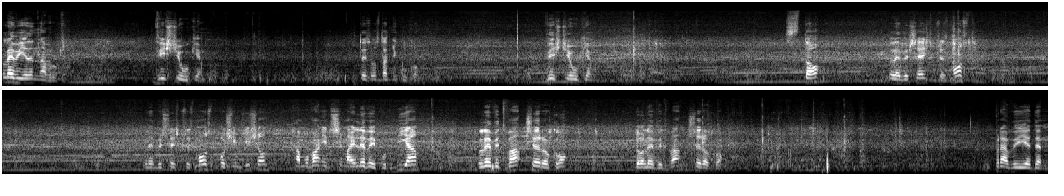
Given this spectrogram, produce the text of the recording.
lewy, jeden nawrót. 200 łukiem. To jest ostatnie kółko. 200 łukiem. 100. Lewy 6 przez most. Lewy 6 przez most. 80. Hamowanie trzymaj lewej podbija. Lewy 2 szeroko do lewy 2, szeroko. Prawy 1,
